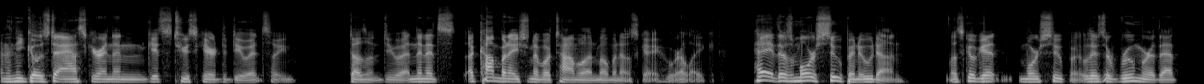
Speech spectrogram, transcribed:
And then he goes to ask her and then gets too scared to do it, so he doesn't do it. And then it's a combination of Otama and Momonosuke who are like, hey, there's more soup in Udon. Let's go get more soup. There's a rumor that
